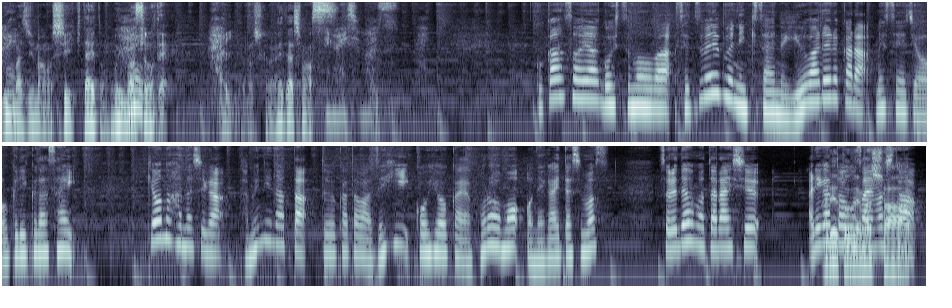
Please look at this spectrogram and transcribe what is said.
群馬自慢をしていきたいと思いますので、はい、はいよろしくお願いいたします。お願いします。ご感想やご質問は説明文に記載の URL からメッセージをお送りください。今日の話がためになったという方はぜひ高評価やフォローもお願いいたします。それではまた来週ありがとうございました。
